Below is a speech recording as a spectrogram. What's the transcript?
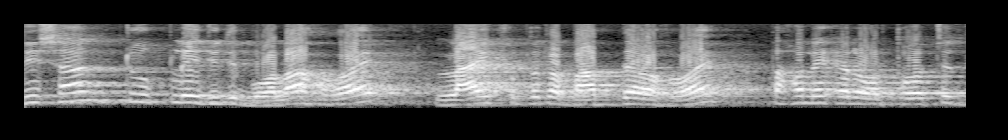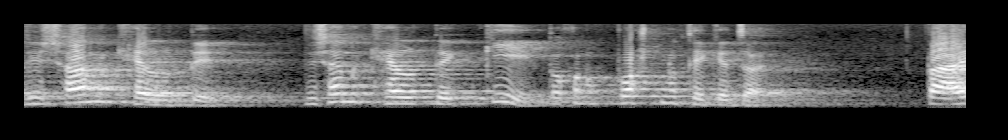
জিশান টু প্লে যদি বলা হয় লাইক শব্দটা বাদ দেওয়া হয় তাহলে এর অর্থ হচ্ছে জিশান খেলতে। জিশান খেলতে কি? তখন প্রশ্ন থেকে যায়। তাই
